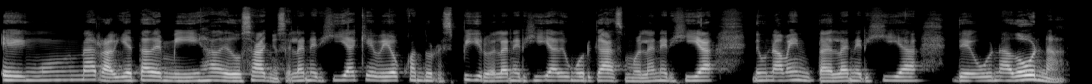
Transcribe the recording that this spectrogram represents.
en una rabieta de mi hija de dos años, es la energía que veo cuando respiro, es la energía de un orgasmo, es la energía de una venta, es la energía de una dona.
